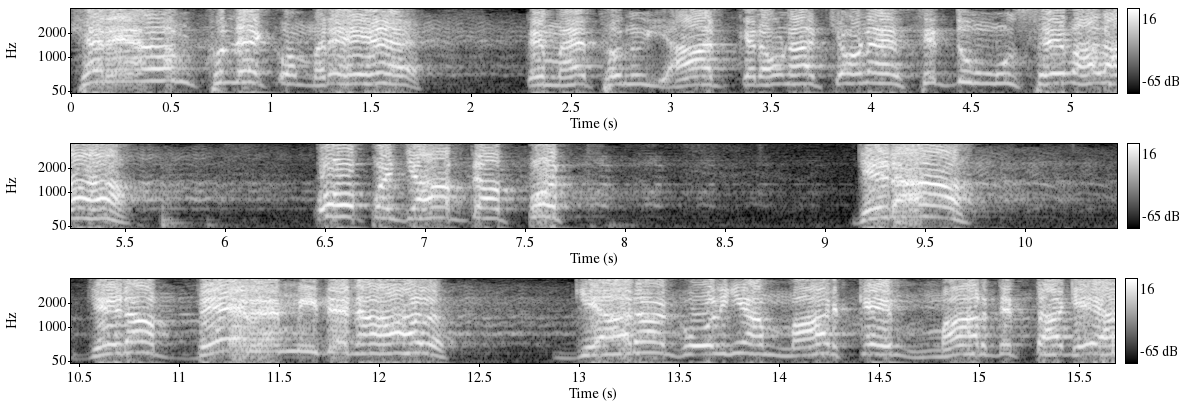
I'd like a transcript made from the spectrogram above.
ਸ਼ਰੇਆਮ ਖੁੱਲੇ ਘੁੰਮ ਰਹੇ ਹੈ। ਤੇ ਮੈਂ ਤੁਹਾਨੂੰ ਯਾਦ ਕਰਾਉਣਾ ਚਾਹਣਾ ਸਿੱਧੂ ਮੂਸੇਵਾਲਾ, ਉਹ ਪੰਜਾਬ ਦਾ ਪੁੱਤ, ਜਿਹੜਾ ਜਿਹੜਾ ਬੇਰਹਿਮੀ ਦੇ ਨਾਲ 11 ਗੋਲੀਆਂ ਮਾਰ ਕੇ ਮਾਰ ਦਿੱਤਾ ਗਿਆ।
